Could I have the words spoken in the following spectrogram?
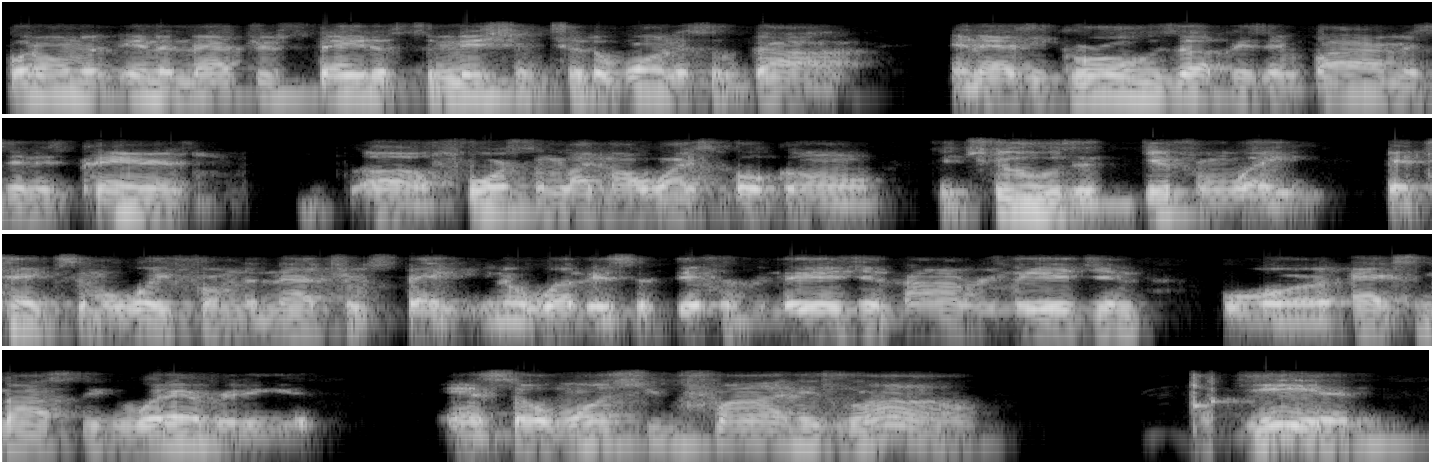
but on a, in a natural state of submission to the oneness of God. And as he grows up, his environments and his parents uh, force him, like my wife spoke on, to choose a different way that takes them away from the natural state. You know, whether it's a different religion, non-religion, or agnostic, whatever it is. And so once you find Islam again,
